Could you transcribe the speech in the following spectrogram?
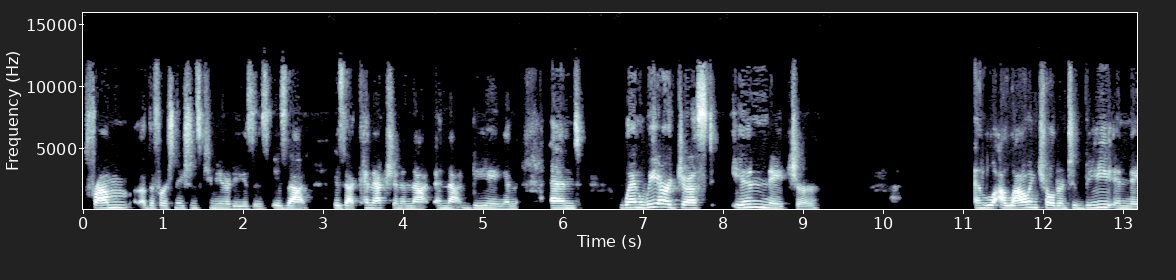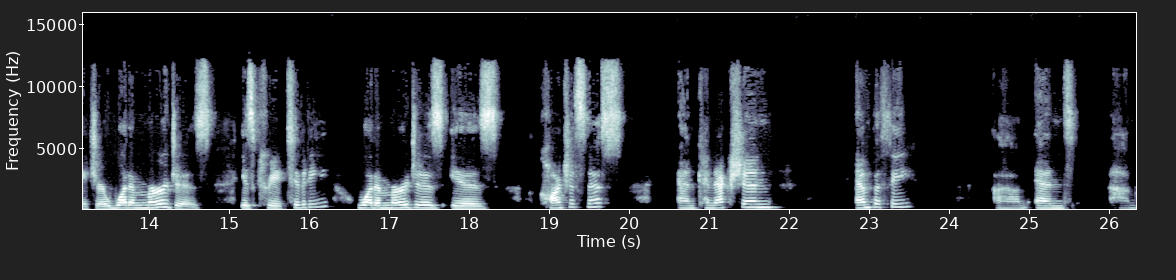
from the first nations communities is is that is that connection and that and that being and and when we are just in nature and allowing children to be in nature what emerges is creativity what emerges is consciousness and connection, empathy, um, and um,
